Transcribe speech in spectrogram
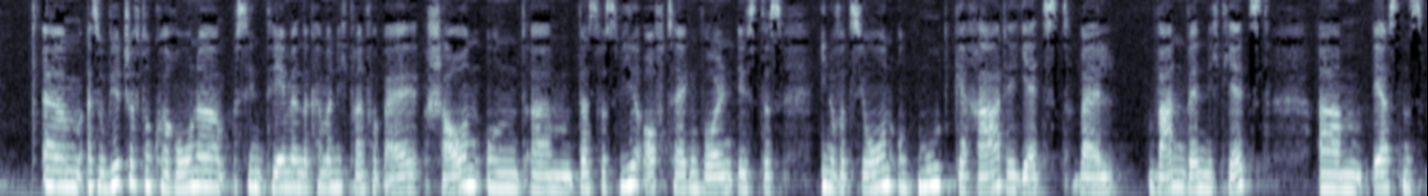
Ähm, also Wirtschaft und Corona sind Themen, da kann man nicht dran vorbeischauen. Und ähm, das, was wir aufzeigen wollen, ist, dass Innovation und Mut gerade jetzt, weil wann, wenn nicht jetzt, ähm, erstens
